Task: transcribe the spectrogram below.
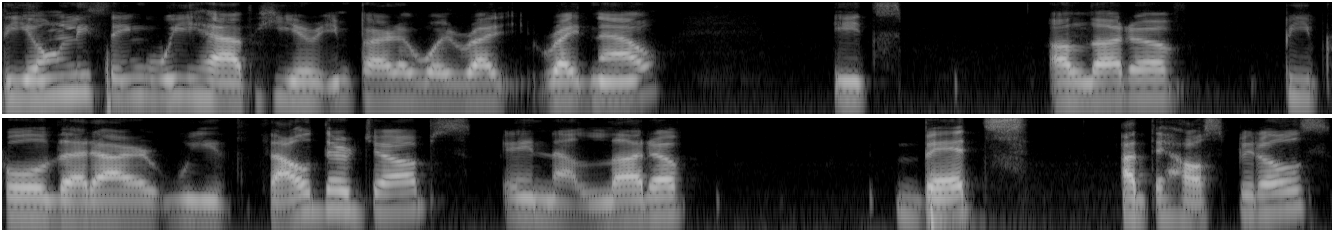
The only thing we have here in Paraguay right right now it's a lot of people that are without their jobs and a lot of beds at the hospitals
